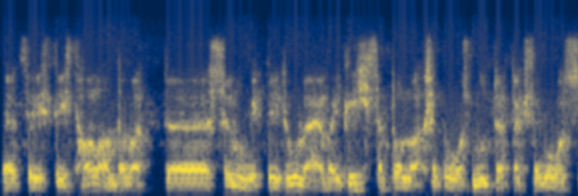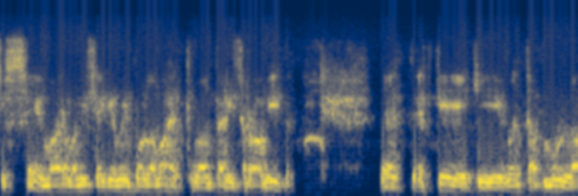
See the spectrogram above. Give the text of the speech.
et sellist teist alandavat äh, sõnumit ei tule, vaid lihtsalt ollakse koos, nutetakse koos, siis see, ma arvan, isegi võib-olla vahetevahel päris ravib. Et, et keegi võtab mulle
